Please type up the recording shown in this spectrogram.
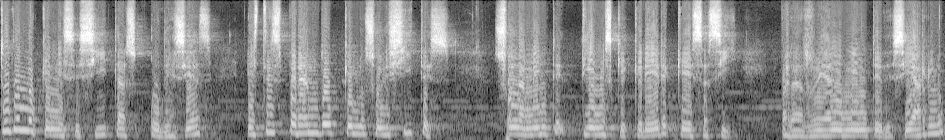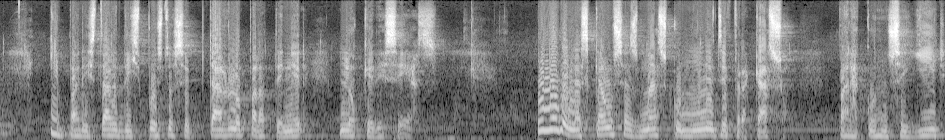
Todo lo que necesitas o deseas está esperando que lo solicites. Solamente tienes que creer que es así para realmente desearlo y para estar dispuesto a aceptarlo para tener lo que deseas. Una de las causas más comunes de fracaso para conseguir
